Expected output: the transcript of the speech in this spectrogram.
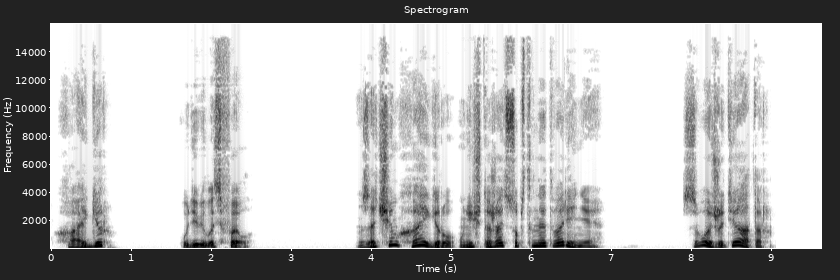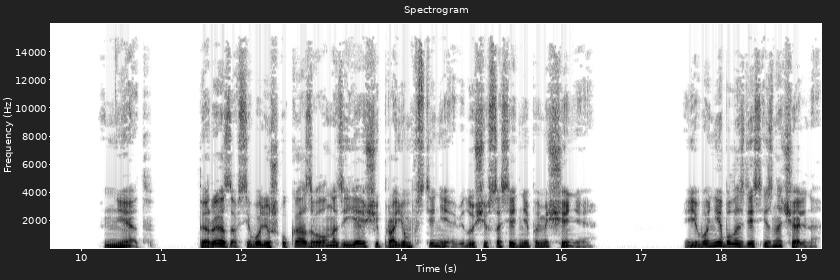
«Хайгер?» — удивилась Фэл. «Зачем Хайгеру уничтожать собственное творение? Свой же театр!» Нет. Тереза всего лишь указывала на зияющий проем в стене, ведущий в соседнее помещение. Его не было здесь изначально.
